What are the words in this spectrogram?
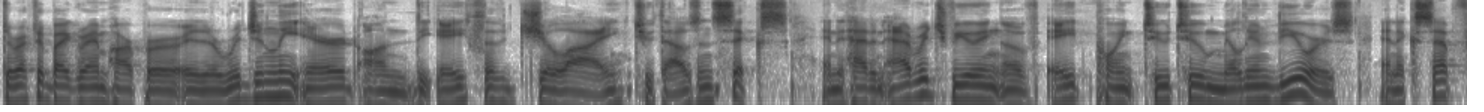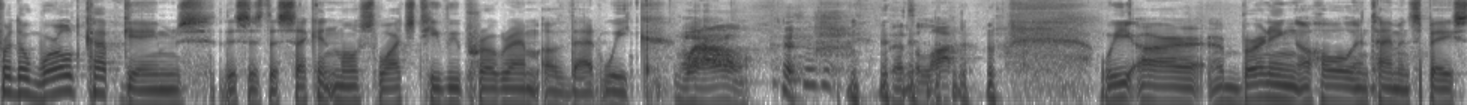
directed by Graham Harper. It originally aired on the 8th of July, 2006, and it had an average viewing of 8.22 million viewers. And except for the World Cup games, this is the second most watched TV program of that week. Wow. That's a lot. We are burning a hole in time and space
